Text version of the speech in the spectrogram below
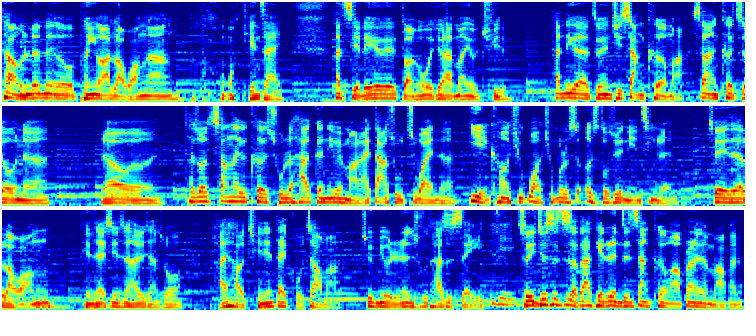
看我们的那个朋友啊，老王啊，我天才，他写了一个短文，我觉得还蛮有趣的。他那个昨天去上课嘛，上完课之后呢，然后他说上那个课除了他跟那位马来大叔之外呢，一眼看过去，哇，全部都是二十多岁的年轻人。所以这老王天才先生他就想说。还好全天戴口罩嘛，就没有人认出他是谁，所以就是至少大家可以认真上课嘛，不然很麻烦的。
